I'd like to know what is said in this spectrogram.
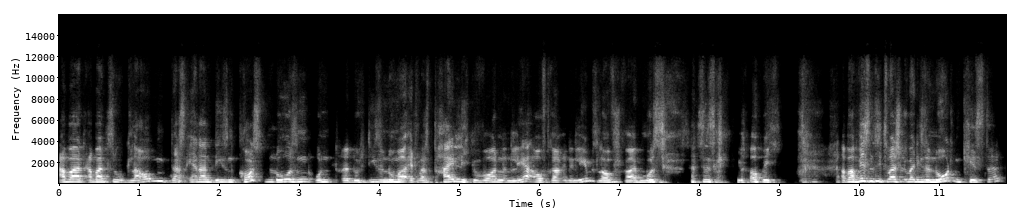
Aber, aber zu glauben, dass er dann diesen kostenlosen und äh, durch diese Nummer etwas peinlich gewordenen Lehrauftrag in den Lebenslauf schreiben muss, das ist, glaube ich. Aber wissen Sie zum Beispiel über diese Notenkiste?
